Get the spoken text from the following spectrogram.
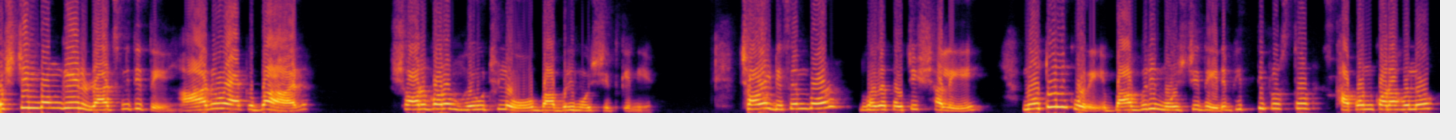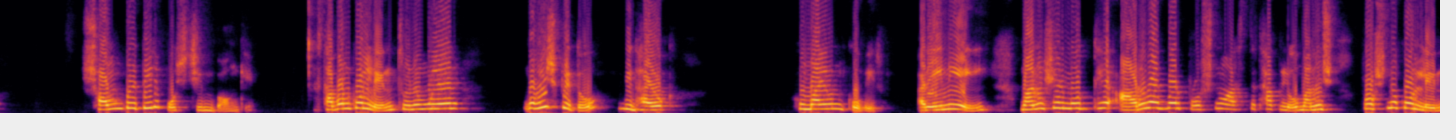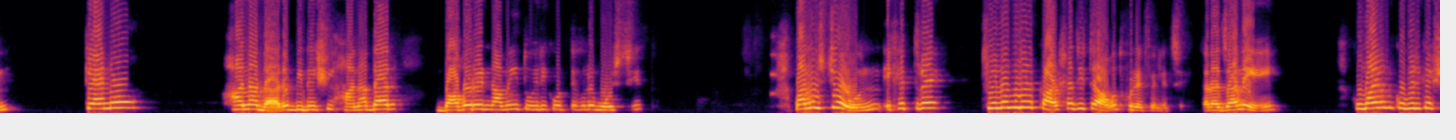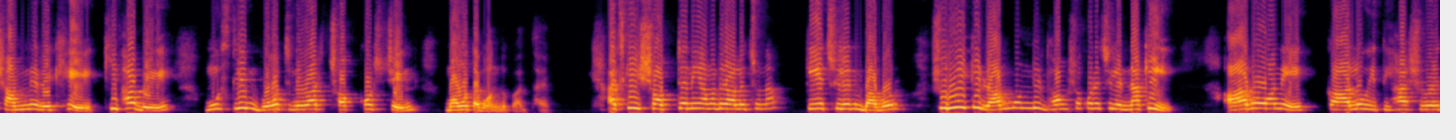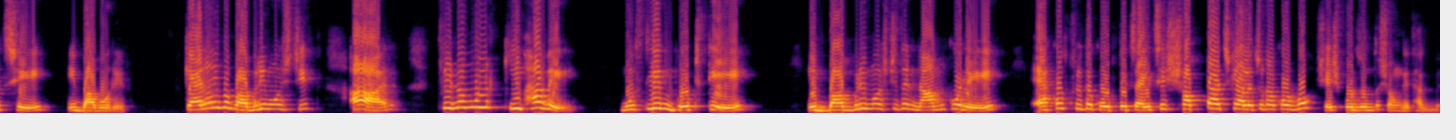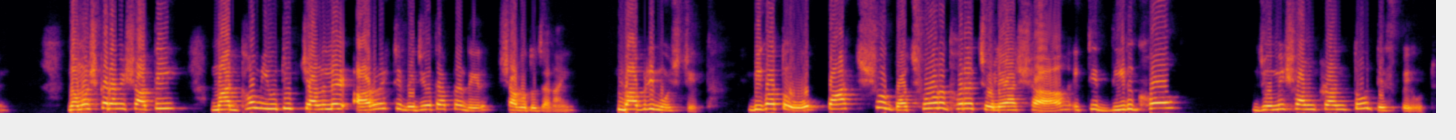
পশ্চিমবঙ্গেআর রাজনীতিতে আরও একবার সরগরম হয়ে উঠল বাবরি মসজিদকে নিয়ে। ছয় ডিসেম্বর দু হাজার পঁচিশ সালে নতুন করে বাবরি মসজিদের ভিত্তিপ্রস্তর স্থাপন করা হলো সম্প্রতির পশ্চিমবঙ্গে। স্থাপন করলেন তৃণমূলের বহিষ্কৃত বিধায়ক হুমায়ুন কবির। আর এই নিয়েই মানুষের মধ্যে আরও একবার প্রশ্ন আসতে থাকল, মানুষ প্রশ্ন করলেন কেন হানাদার, বিদেশি হানাদার বাবরের নামেই তৈরি করতে হলো মসজিদ? মানুষজন এক্ষেত্রে তৃণমূলের কারসাজিটাও ধরে ফেলেছে। তারা জানে হুমায়ুন কবিরকে সামনে রেখে কীভাবে মুসলিম ভোট নেওয়ার ছক করছেন মমতা বন্দ্যোপাধ্যায়। আজকে এই সবটা নিয়ে আমাদের আলোচনা। কে ছিলেন বাবর? শুধুই কি রাম মন্দির ধ্বংস করেছিলেন নাকি আরও অনেক কালো ইতিহাস রয়েছে এই বাবরের? কেনই বা বাবরি মসজিদ? আর তৃণমূল কীভাবে মুসলিম ভোটকে এই বাবরি মসজিদের নাম করে একত্রিত করতে চাইছে সবটা আজকে আলোচনা করব। শেষ পর্যন্ত সঙ্গে থাকবেন। নমস্কার, আমি স্বাতি। মাধ্যম ইউটিউব চ্যানেলের আরও একটি ভিডিওতে আপনাদের স্বাগত জানাই। বাবরি মসজিদ। বিগত পাঁচশো বছর ধরে চলে আসা একটি দীর্ঘ জমি সংক্রান্ত ডিসপিউট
